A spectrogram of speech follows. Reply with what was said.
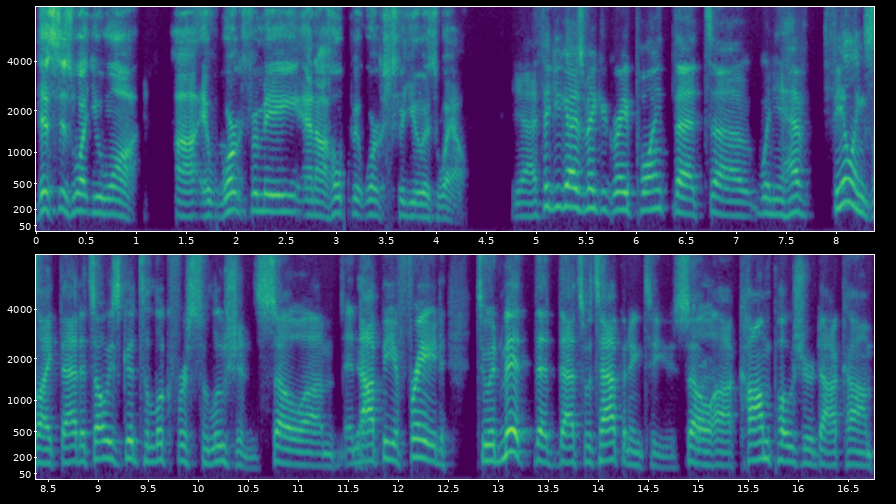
this is what you want. Uh, it worked for me, and I hope it works for you as well. Yeah, I think you guys make a great point that uh, when you have feelings like that, it's always good to look for solutions. So, um, and yeah. not be afraid to admit that that's what's happening to you. So, uh, calmposure.com.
